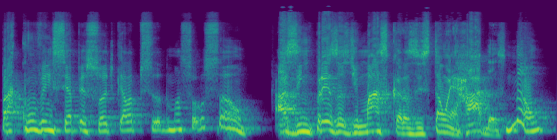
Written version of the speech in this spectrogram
para convencer a pessoa de que ela precisa de uma solução. As empresas de máscaras estão erradas? Não.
